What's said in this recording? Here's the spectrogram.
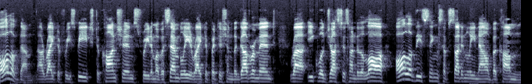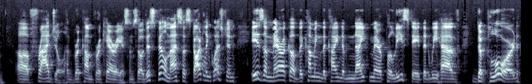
all of them our right to free speech, to conscience, freedom of assembly, right to petition the government, equal justice under the law all of these things have suddenly now become uh, fragile, have become precarious. And so this film asks a startling question Is America becoming the kind of nightmare police state that we have deplored?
